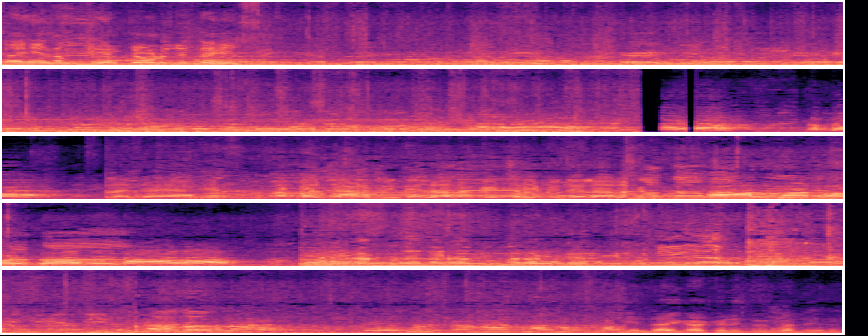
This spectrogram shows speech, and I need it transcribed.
ਦਹੀਂ ਨਮਕੀਨ ਚੌੜ ਜੀ ਦਹੀਂ। ਆਪਾਂ 4 ਮਹੀਨੇ ਲਾ ਲਾਂਗੇ 6 ਮਹੀਨੇ ਲਾ ਲਾਂਗੇ। ਖਾਲਸਾ ਫੌਜ ਤੁਹਾਡੇ ਨਾਲ ਆ। ਕਹਿੰਦਾ ਹੀ ਕੱਖ ਨਹੀਂ ਤੁਸੀਂ ਬੰਦੇ ਨੂੰ।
